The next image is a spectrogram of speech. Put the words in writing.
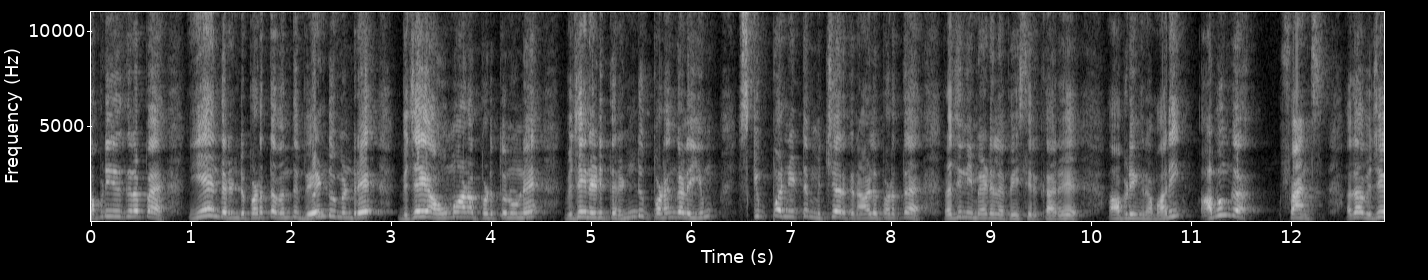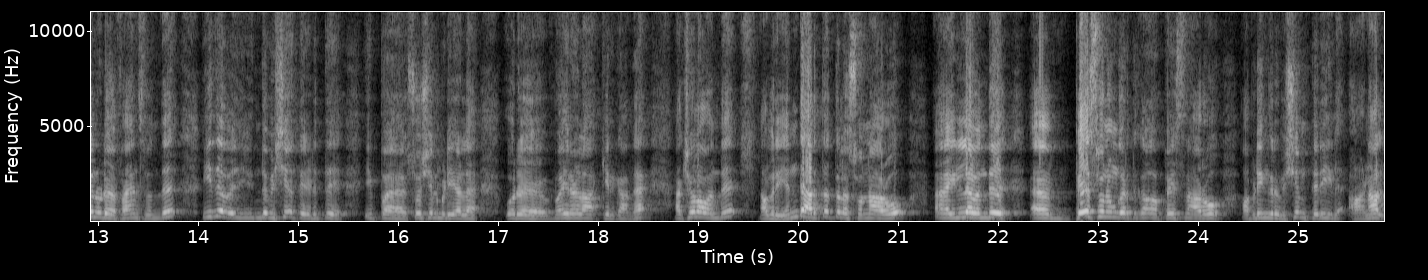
அப்படி இருக்கிறப்ப ஏன் இந்த ரெண்டு படத்தை வந்து வேண்டுமென்றே விஜயை அவமானப்படுத்தணும்னு விஜய் நடித்த ரெண்டு படங்களையும் ஸ்கிப் பண்ணிவிட்டு மிச்சம் இருக்க நாலு படத்தை ரஜினி மேடையில் பேசியிருக்காரு அப்படிங்கிற மாதிரி அவங்க ஃபேன்ஸ் அதாவது விஜயனுடைய ஃபேன்ஸ் வந்து இதை இந்த விஷயத்தை எடுத்து இப்போ சோஷியல் மீடியாவில் ஒரு வைரலாக ஆக்கியிருக்காங்க. ஆக்சுவலாக வந்து அவர் எந்த அர்த்தத்தில் சொன்னாரோ இல்லை வந்து பேசணுங்கிறதுக்காக பேசினாரோ அப்படிங்கிற விஷயம் தெரியல. ஆனால்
